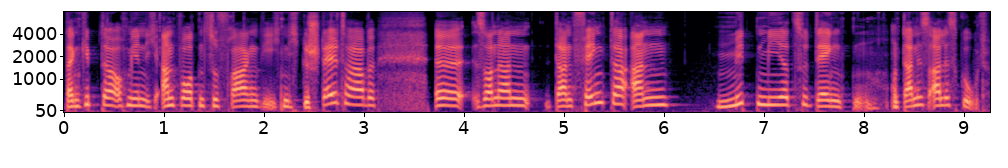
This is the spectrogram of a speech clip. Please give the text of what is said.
Dann gibt er auch mir nicht Antworten zu Fragen, die ich nicht gestellt habe, äh, sondern dann fängt er an, mit mir zu denken. Und dann ist alles gut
